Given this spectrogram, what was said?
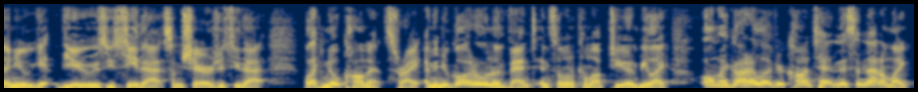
and you get views, you see that, some shares, you see that, but like no comments, right? And then you go to an event and someone will come up to you and be like, "Oh my god, I love your content and this and that." I'm like.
